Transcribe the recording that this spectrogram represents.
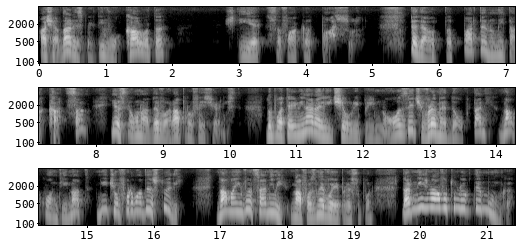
așadar, respectiv o calotă, știe să facă pasul. Pe de altă parte, numita Katsan, este un adevărat profesionist. După terminarea liceului prin 90, vreme de 8 ani, n-a continuat nicio formă de studii. N-a mai învățat nimic, n-a fost nevoie, presupun, dar nici n-a avut un loc de muncă.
